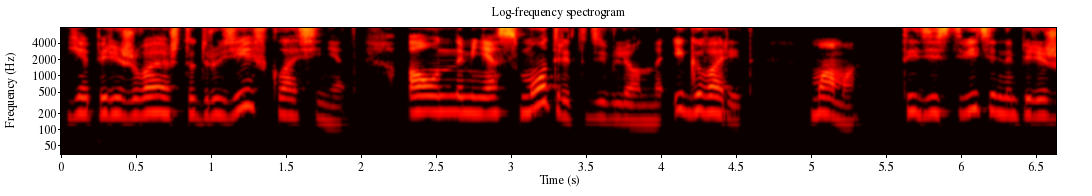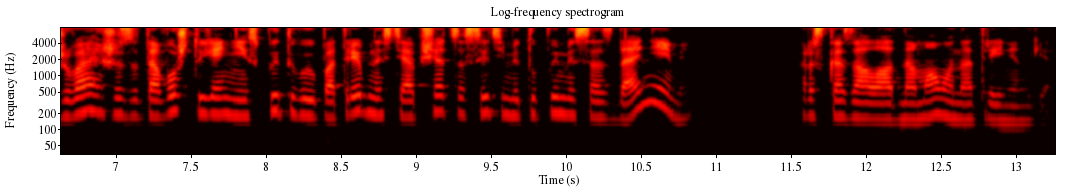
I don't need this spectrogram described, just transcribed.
Я переживаю, что друзей в классе нет, а он на меня смотрит удивленно и говорит «Мама, ты действительно переживаешь из-за того, что я не испытываю потребности общаться с этими тупыми созданиями? Рассказала одна мама на тренинге.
